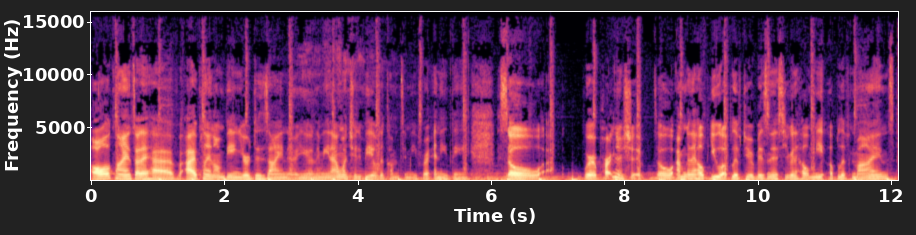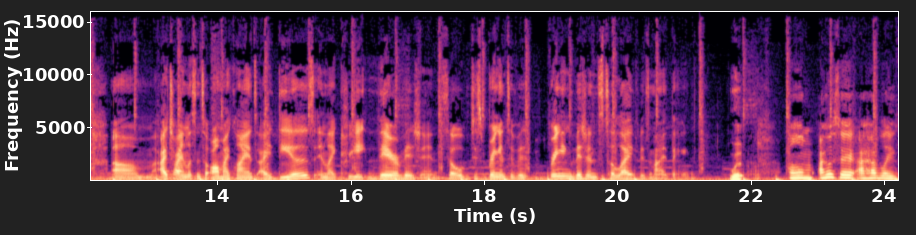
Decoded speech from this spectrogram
all clients that I have, I plan on being your designer. You know what I mean? I want you to be able to come to me for anything. So we're a partnership. So I'm gonna help you uplift your business. You're gonna help me uplift mine. Um, I try and listen to all my clients' ideas and like create their vision. So just bringing to vi- bringing visions to life is my thing. What? Um, I would say I have like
